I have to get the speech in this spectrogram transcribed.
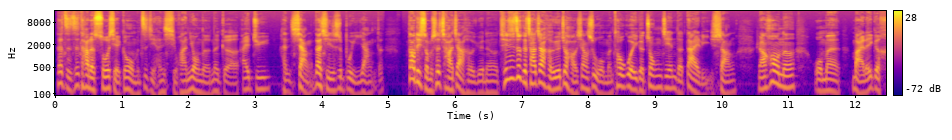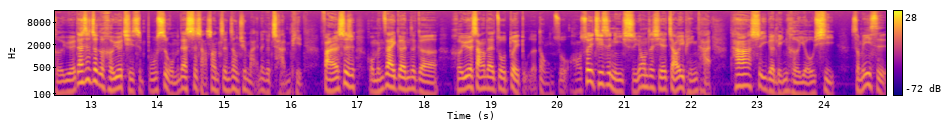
那只是它的缩写，跟我们自己很喜欢用的那个 IG 很像，但其实是不一样的。到底什么是差价合约呢？其实这个差价合约就好像是我们透过一个中间的代理商，然后呢，我们买了一个合约，但是这个合约其实不是我们在市场上真正去买那个产品，反而是我们在跟这个合约商在做对赌的动作。所以其实你使用这些交易平台，它是一个零和游戏。什么意思？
